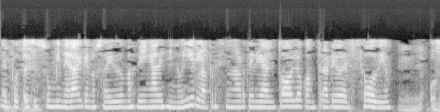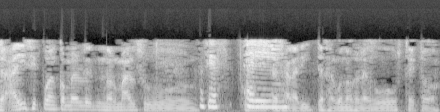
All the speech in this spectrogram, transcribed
El potasio es un mineral que nos ayuda más bien a disminuir la presión arterial, todo lo contrario del sodio. Eh, o sea, ahí sí pueden comer normal su Así es. El... saladitas, algunos les gusta y todo.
